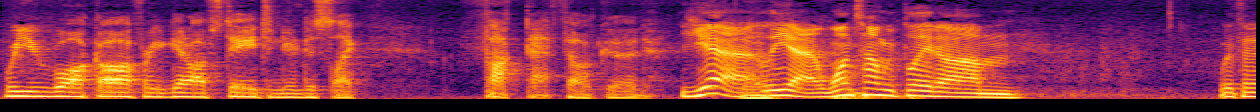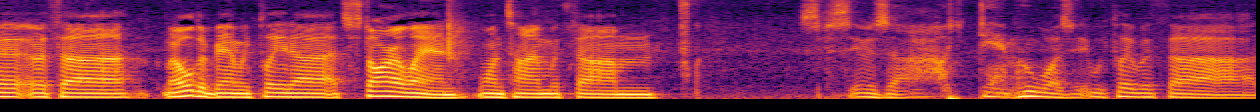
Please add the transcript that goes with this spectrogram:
where you walk off or you get off stage and you're just like, "Fuck, that felt good." yeah, yeah. One time we played um, with a, with uh, my older band. We played uh, at Starland one time with um, it was uh, oh, damn, who was it? We played with uh,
